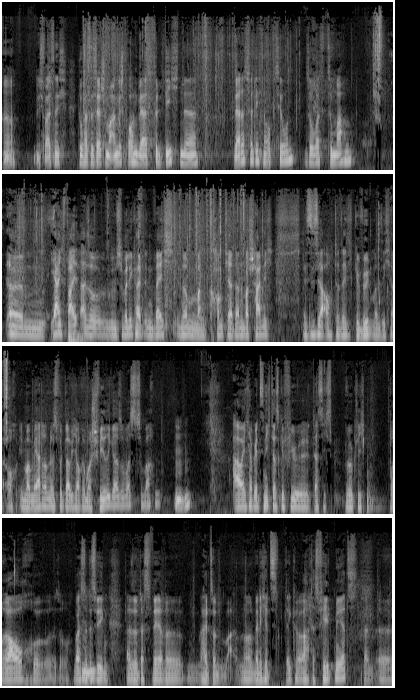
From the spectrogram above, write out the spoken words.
Ja, ich weiß nicht, du hast es ja schon mal angesprochen, wäre es für dich eine, wäre das für dich eine Option, sowas zu machen? Ähm, ja, ich weiß, also ich überlege halt in welch, ne, man kommt ja dann wahrscheinlich, es ist ja auch tatsächlich, gewöhnt man sich ja auch immer mehr dran. Es wird, glaube ich, auch immer schwieriger, sowas zu machen. Aber ich habe jetzt nicht das Gefühl, dass ich es wirklich brauche oder so. Weißt du, deswegen, also das wäre halt so, ein- ne, wenn ich jetzt denke, ach, das fehlt mir jetzt, dann, äh,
